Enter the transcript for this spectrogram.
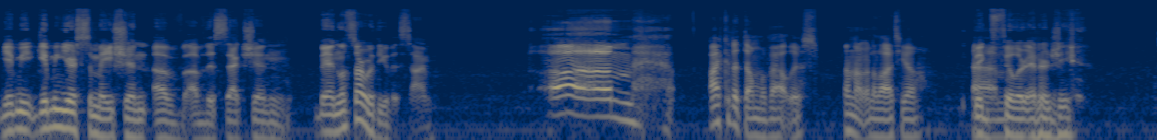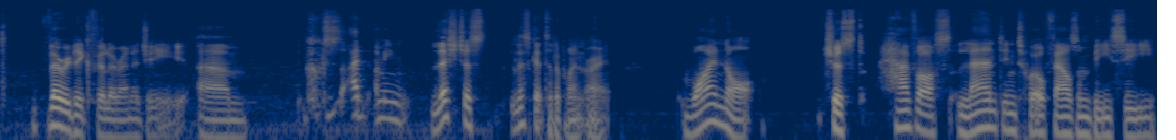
Give me give me your summation of of this section. Ben, let's start with you this time. Um, I could have done without this. I'm not gonna lie to you. Big Um, filler energy. very big filler energy. Um, because I, I mean, let's just let's get to the point, right? Why not just have us land in twelve thousand BC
